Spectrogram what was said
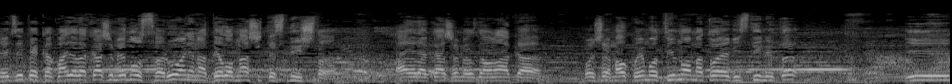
екзите, како ајде да кажем, едно остварување на дел од нашите сништа. Ајде да кажеме, за онака, може малку емотивно, ама тоа е вистината. И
